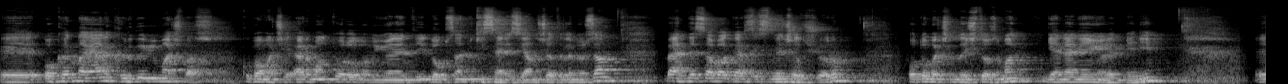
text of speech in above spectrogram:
e, Okan'ın ayağını kırdığı bir maç var. Kupa maçı Erman Toroğlu'nun yönettiği 92 senesi yanlış hatırlamıyorsam. Ben de Sabah gazetesinde çalışıyorum. Foto maçında işte o zaman genel yayın yönetmeniyim. E,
